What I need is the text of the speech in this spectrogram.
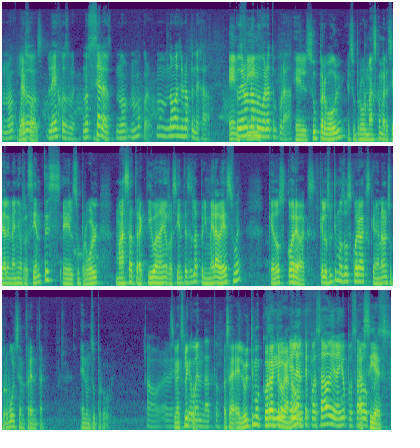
No acuerdo, Lejos. Lejos, güey. No sé si a las. No, no me acuerdo. No, no va a ser una pendejada. En Tuvieron una muy buena temporada. El Super Bowl, el Super Bowl más comercial en años recientes, el Super Bowl más atractivo en años recientes. Es la primera vez, güey, que dos corebacks, que los últimos dos corebacks que ganaron el Super Bowl se enfrentan en un Super Bowl. Órale, ¿Sí me explico? Qué buen dato. O sea, el último Sí, que lo ganó. El antepasado y el año pasado. Así pues, es.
